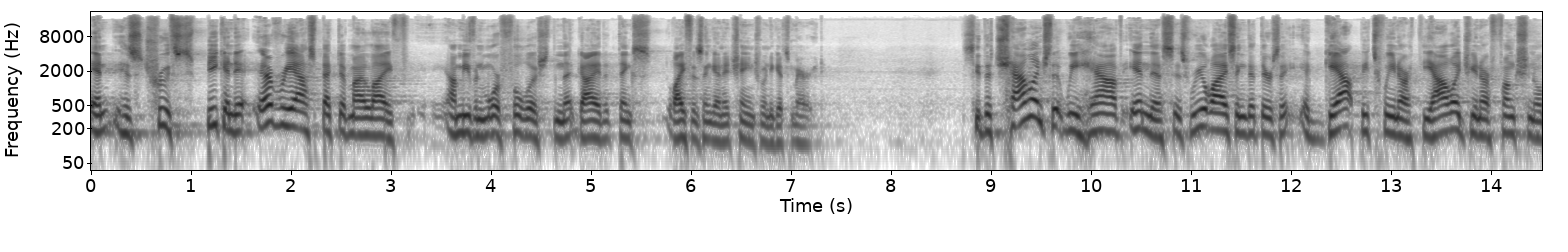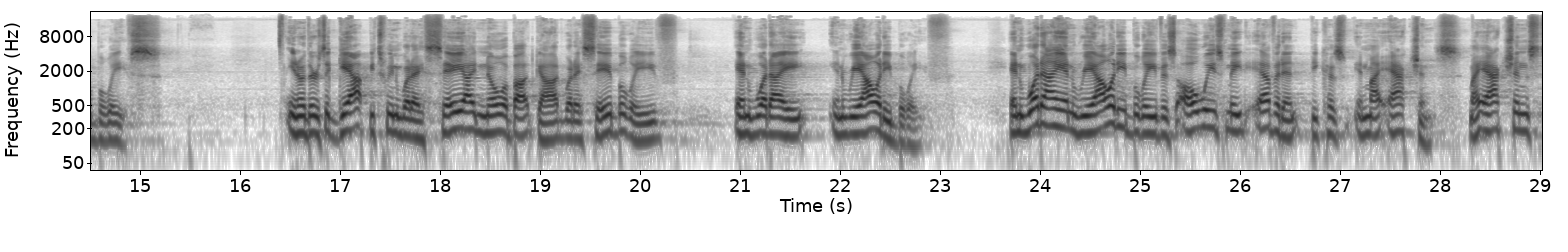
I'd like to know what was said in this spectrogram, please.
and His truth speak into every aspect of my life, I'm even more foolish than that guy that thinks life isn't going to change when he gets married. See, the challenge that we have in this is realizing that there's a, a, gap between our theology and our functional beliefs. You know, there's a gap between what I say I know about God, what I say I believe, and what I in reality believe. And what I in reality believe is always made evident because in my actions, my actions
